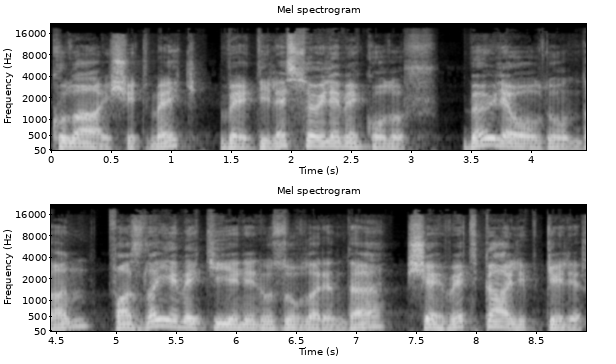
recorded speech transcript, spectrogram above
kulağa işitmek ve dile söylemek olur. Böyle olduğundan fazla yemek yiyenin uzuvlarında şehvet galip gelir.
